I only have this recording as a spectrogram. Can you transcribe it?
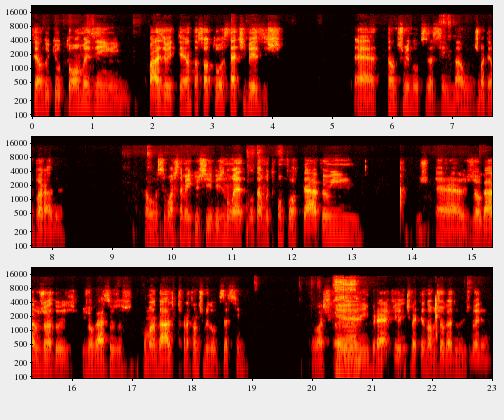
sendo que o Thomas em quase 80 só atuou sete vezes é, tantos minutos assim na última temporada. Então isso mostra também que o Stevens não é não está muito confortável em é, jogar os jogadores, jogar seus comandados para tantos minutos assim. Eu acho que é... em breve a gente vai ter novos jogadores no elenco.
